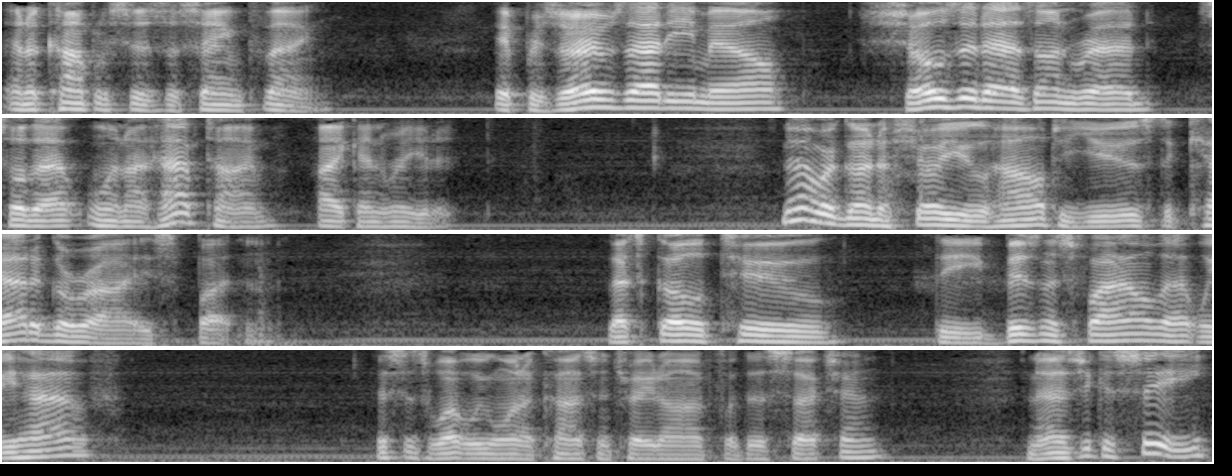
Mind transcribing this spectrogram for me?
and accomplishes the same thing. It preserves that email, shows it as unread, so that when I have time, I can read it. Now we're going to show you how to use the categorize button. Let's go to the business file that we have. This is what we want to concentrate on for this section. And as you can see,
